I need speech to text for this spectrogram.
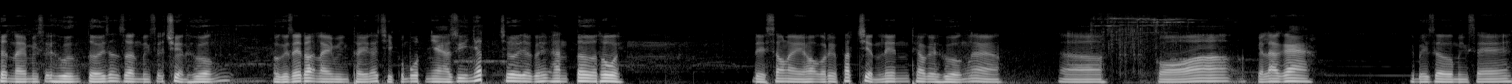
Trận này mình sẽ hướng tới dần dần Mình sẽ chuyển hướng. Ở cái giai đoạn này mình thấy là chỉ có một nhà duy nhất Chơi cho cái Hunter thôi. Để sau này họ có thể phát triển lên Theo cái hướng là uh, Có cái Laga. Thì bây giờ mình sẽ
